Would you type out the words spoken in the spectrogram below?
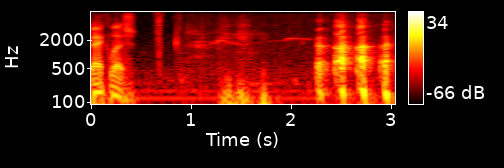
Backlash.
